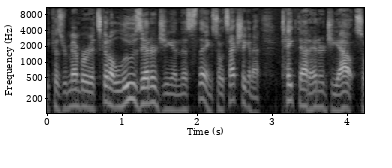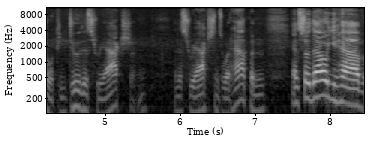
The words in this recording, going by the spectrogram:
because remember it's going to lose energy in this thing. So it's actually going to take that energy out so it can do this reaction. And this reaction is what happened. And so now you have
